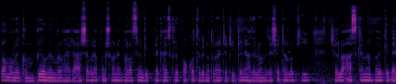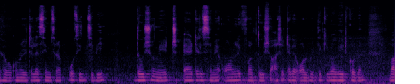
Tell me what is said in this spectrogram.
আসসালামু আলাইকুম। প্রিয় মেম্বার ভাইরা, আশা করি আপনারা অনেক ভালো আছেন। গিফট হাই স্কুলের পক্ষ থেকে নতুন একটা টিউটোরিয়াল হাজির হলাম। যে সেটা হলো কি? সেটা হলো আজকে আমি আপনাদেরকে দেখাবো কোনো রিটেলের সিম ছাড়া পঁচিশ জিবি দুইশো মিনিট এয়ারটেল সিমে অনলি ফর দুইশো আশি টাকায় অলবিডিতে কীভাবে হিট করবেন বা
